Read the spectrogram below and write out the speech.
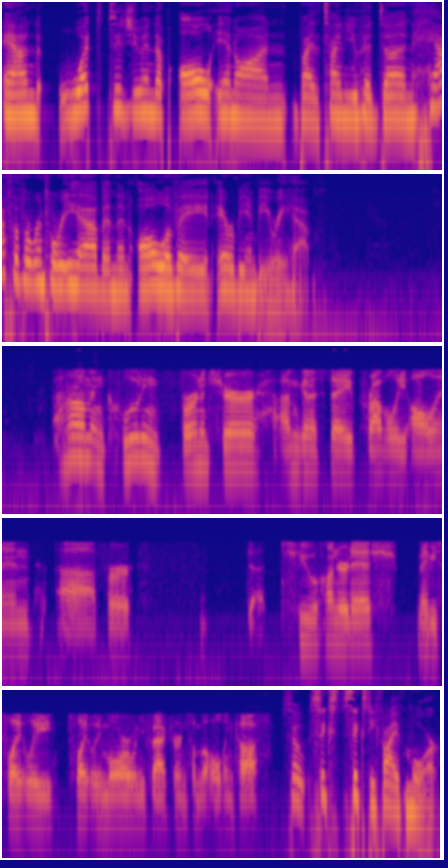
And what did you end up all in on by the time you had done half of a rental rehab and then all of a Airbnb rehab? Um, including furniture, I'm gonna say probably all in uh, for 200 ish, maybe slightly slightly more when you factor in some of the holding costs. So six, 65 more.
